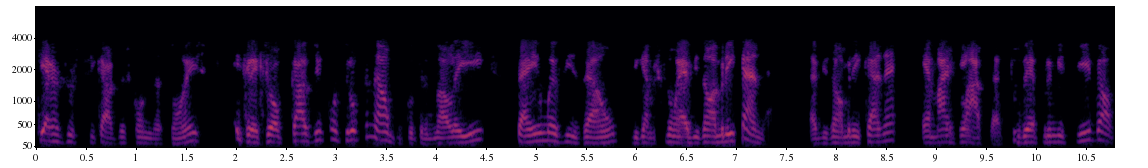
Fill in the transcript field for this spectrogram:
que eram justificadas as condenações e creio que já houve casos em que considerou que não, porque o Tribunal aí tem uma visão, digamos que não é a visão americana. A visão americana é mais lata, tudo é permissível.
